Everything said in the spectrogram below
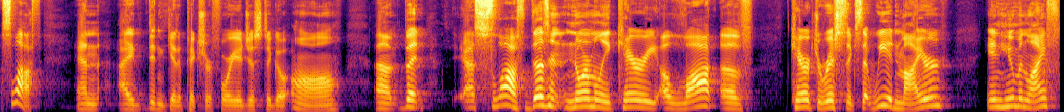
A sloth. And I didn't get a picture for you just to go, aw. Uh, but a sloth doesn't normally carry a lot of characteristics that we admire in human life,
